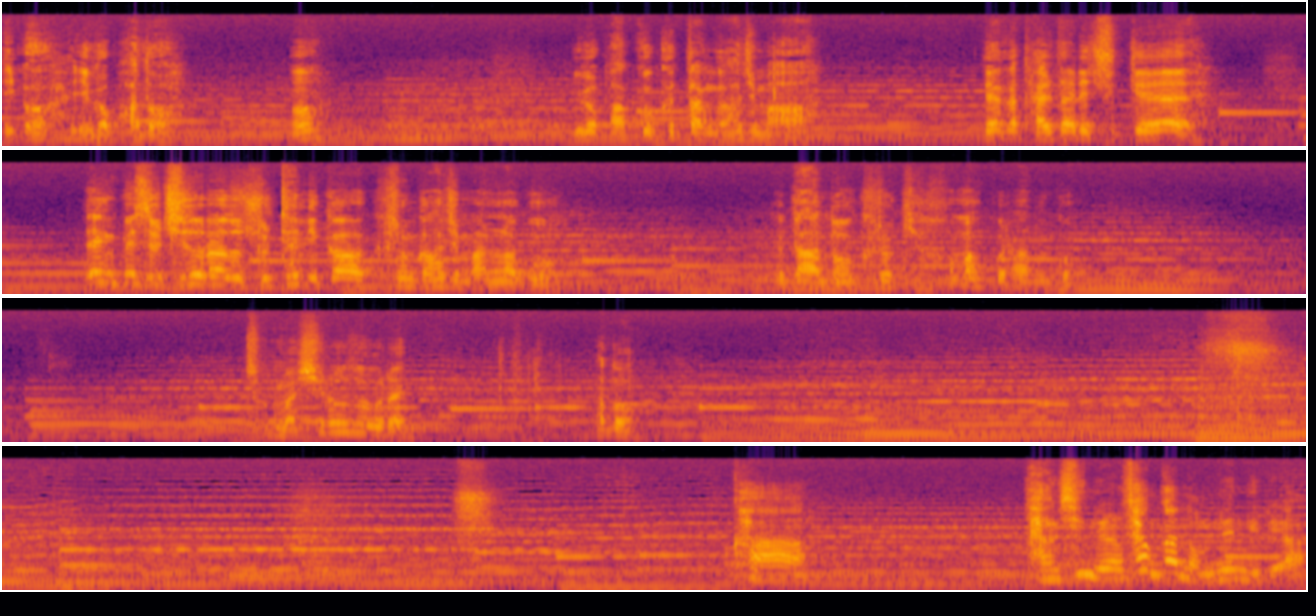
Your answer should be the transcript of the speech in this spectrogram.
이거 이거 받아. 어? 이거 받고 그딴 거 하지 마. 내가 달달이 줄게. 땡빛을 지더라도 줄 테니까 그런 거 하지 말라고. 나 너 그렇게 험한 걸 하는 거. 정말 싫어서 그래. 받아 가. 당신이랑 상관없는 일이야.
